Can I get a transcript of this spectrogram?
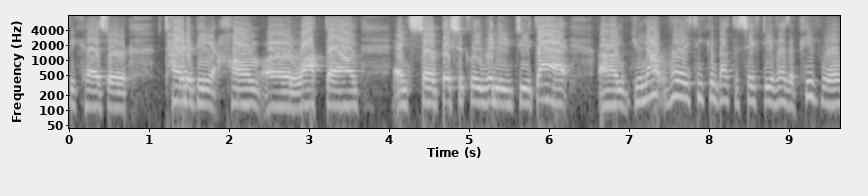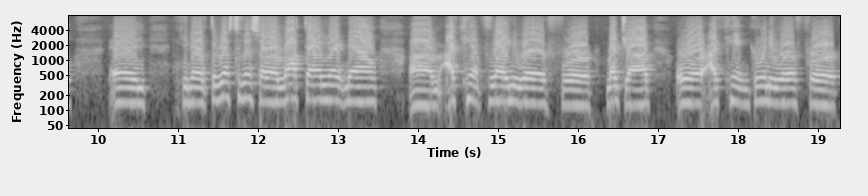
because they're tired of being at home or locked down. And so basically when you do that, um, you're not really thinking about the safety of other people. And, you know, if the rest of us are on lockdown right now, um, I can't fly anywhere for my job or I can't go anywhere for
